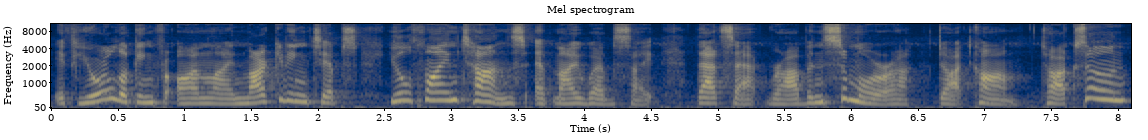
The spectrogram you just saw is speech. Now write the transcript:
If you're looking for online marketing tips, you'll find tons at my website. That's at robinsamora.com. Talk soon.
